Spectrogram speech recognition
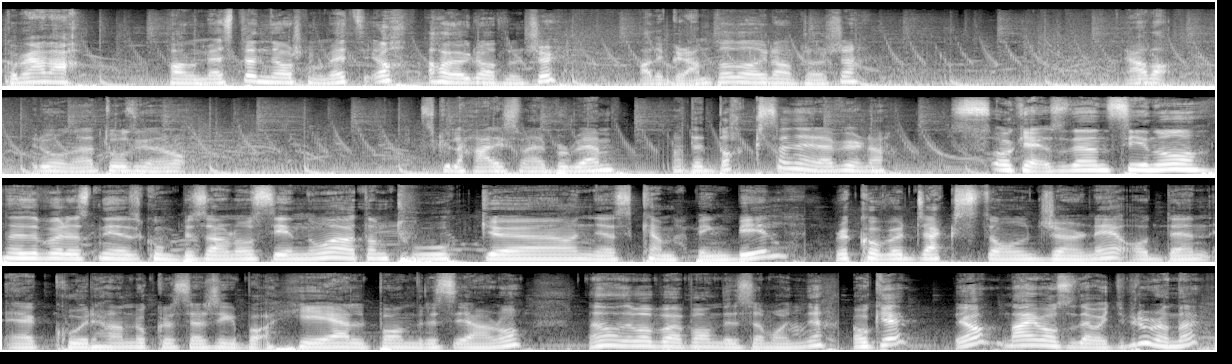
Kom igjen, da. Ha noe mer spennende arsenalet mitt? Ja, jeg har jo granatlunsjer. Hadde glemt at jeg hadde granatlunsjer. Ja da. Ro ned to sekunder nå skulle her liksom være et problem. At det er dags, han her fyren, da. Ok, så det han sier nå, det er våre nye kompiser her nå sier nå, at de tok uh, hans campingbil. Recover Jack Stone Journey, og den er hvor han lokaliserer sikkert på helt på andre siden her nå. Nei, det var bare på andre siden av vannet. Ok, ja, nei, altså, det var ikke problemet.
